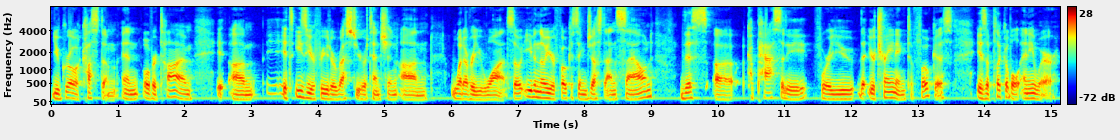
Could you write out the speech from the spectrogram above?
you grow accustomed, and over time, it, um, it's easier for you to rest your attention on whatever you want. So even though you're focusing just on sound, this uh, capacity for you that you're training to focus is applicable anywhere.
